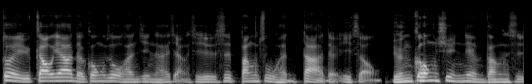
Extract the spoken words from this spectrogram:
对于高压的工作环境来讲，其实是帮助很大的一种员工训练方式。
